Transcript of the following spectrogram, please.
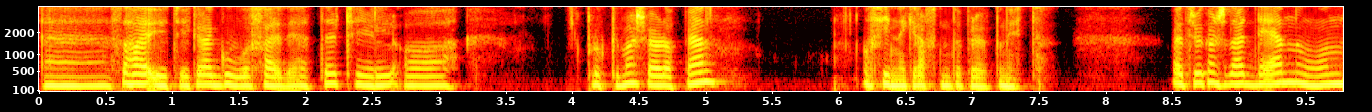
Eh, så har jeg utvikla gode ferdigheter til å plukke meg sjøl opp igjen og finne kraften til å prøve på nytt. Og jeg tror kanskje det er det noen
